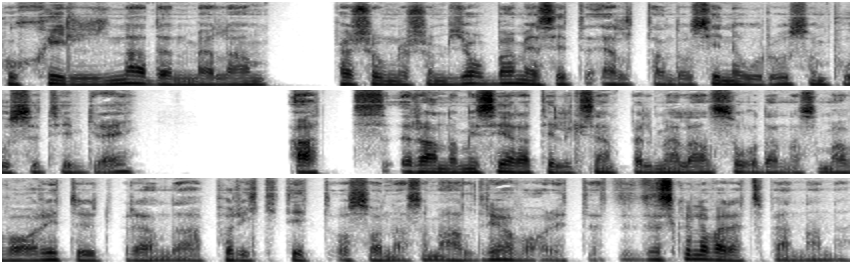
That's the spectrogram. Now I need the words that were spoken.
på skillnaden mellan personer som jobbar med sitt ältande och sin oro som positiv grej. Att randomisera till exempel mellan sådana som har varit utbrända på riktigt och sådana som aldrig har varit det. Det skulle vara rätt spännande.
